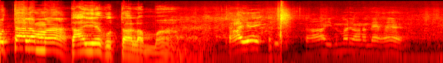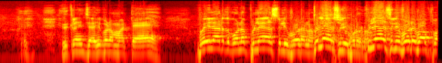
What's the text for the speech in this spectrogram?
முத்தாளம்மா. தாயே குத்தாலம்மா தாயே தாய் இது மாதிரி வாங்கினேன். இதுக்கெல்லாம் சரிப்பட மாட்டேன் வெயிலாடுறது போனா பிள்ளையார் சொல்லி போடணும். பிள்ளையார் சொல்லி போடணும். பிள்ளையார் சொல்லி போட்டு பார்ப்போம்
